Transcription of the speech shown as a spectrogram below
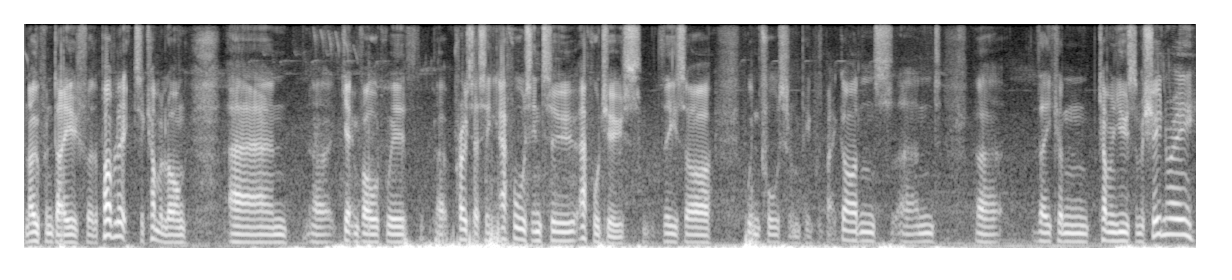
an open day for the public to come along and uh, get involved with uh, processing apples into apple juice. These are windfalls from people's back gardens, and uh, they can come and use the machinery,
